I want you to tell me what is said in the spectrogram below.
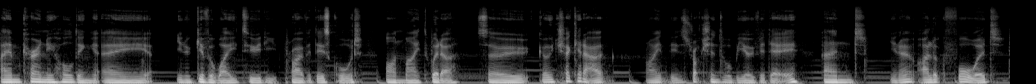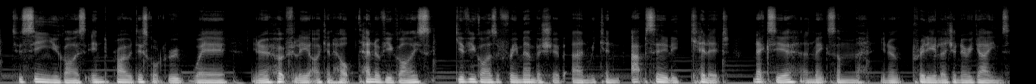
I am currently holding a, you know, giveaway to the private Discord on my Twitter. So go check it out, right? The instructions will be over there. And you know, I look forward to seeing you guys in the private Discord group where, you know, hopefully I can help 10 of you guys, give you guys a free membership, and we can absolutely kill it next year and make some, you know, pretty legendary gains.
